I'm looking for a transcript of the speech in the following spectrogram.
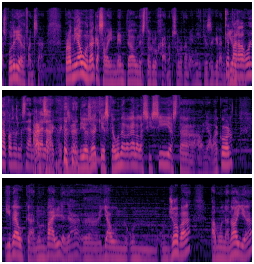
es podria defensar. Però n'hi ha una que se la inventa el Néstor Luján, absolutament, i que és grandiosa. que per alguna cosa és la seva Ah, novel·la. Exacte, que és grandiosa, que és que una vegada la Sissi està allà a la cort i veu que en un ball allà eh, hi ha un, un, un jove amb una noia,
